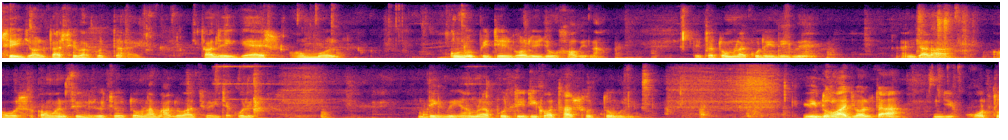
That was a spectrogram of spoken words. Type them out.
সেই জলটা সেবা করতে হয়। তাহলে গ্যাস অম্বল কোনো পেটের গলযোগ হবে না। এটা তোমরা করে দেখবে। যারা অবশ্য কমার্সিয়াল রয়েছে, তোমরা ভালো আছো এটা করে দেখবে। আমরা প্রতিটি কথা সত্য বলি। এই ধোয়া জলটা যে কত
